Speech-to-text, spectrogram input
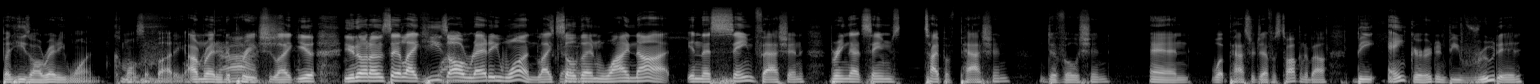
But He's already won. Come on, somebody. oh I'm ready gosh. to preach. Like you, you know what I'm saying? Like He's wow. already won. Like so, then why not, in the same fashion, bring that same type of passion, devotion, and what Pastor Jeff was talking about, be anchored and be rooted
